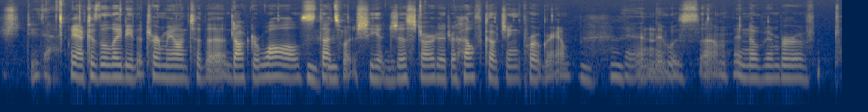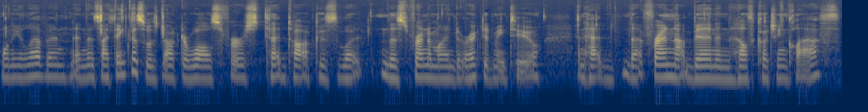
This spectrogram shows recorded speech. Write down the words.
you should do that. Yeah, because the lady that turned me on to the Dr. Wahls, mm-hmm. that's what she had just started a health coaching program, mm-hmm. and it was um, in November of 2011. And this, I think, this was Dr. Wahls' first TED Talk, is what this friend of mine directed me to, and had that friend not been in the health coaching class,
